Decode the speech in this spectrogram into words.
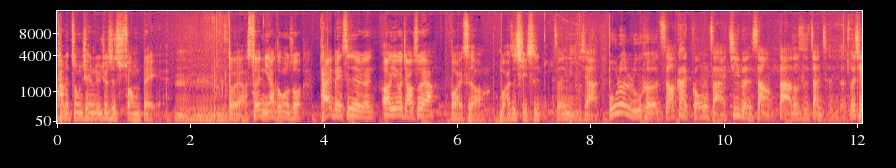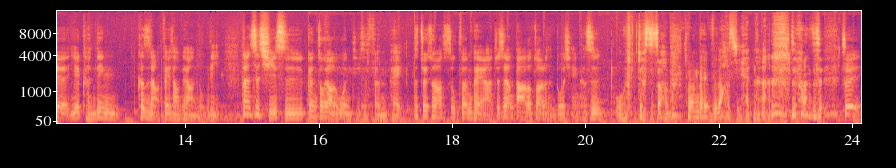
他的中签率就是双倍。嗯嗯，对啊，所以你要跟我说台北市的人啊也有缴税啊，不好意思哦，我还是歧视你。整理一下，不论如何，只要盖公宅，基本上大家都是赞成的，而且也肯定。柯市长非常非常努力，但是其实更重要的问题是分配，这最重要的是分配啊！就像大家都赚了很多钱，可是我们就是赚分配不到钱啊，这样子。所以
